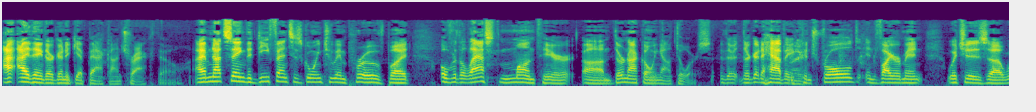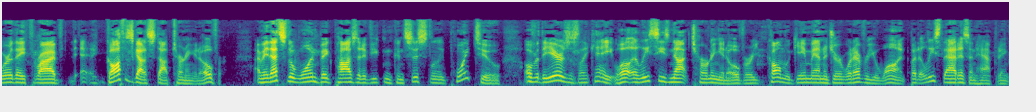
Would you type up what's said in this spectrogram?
I, I think they're going to get back on track, though. I'm not saying the defense is going to improve, but over the last month here, um, they're not going outdoors. They're, they're going to have a right. controlled environment, which is uh, where they thrive. Goff has got to stop turning it over. I mean, that's the one big positive you can consistently point to over the years is like, hey, well, at least he's not turning it over. You can call him a game manager, whatever you want, but at least that isn't happening.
